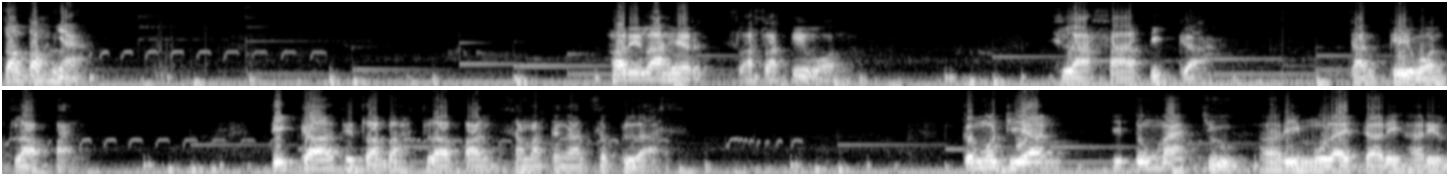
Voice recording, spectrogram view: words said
Contohnya, hari lahir Selasa Kliwon, Selasa 3, dan Kliwon 8. 3 ditambah 8 sama dengan 11. Kemudian hitung maju hari mulai dari hari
